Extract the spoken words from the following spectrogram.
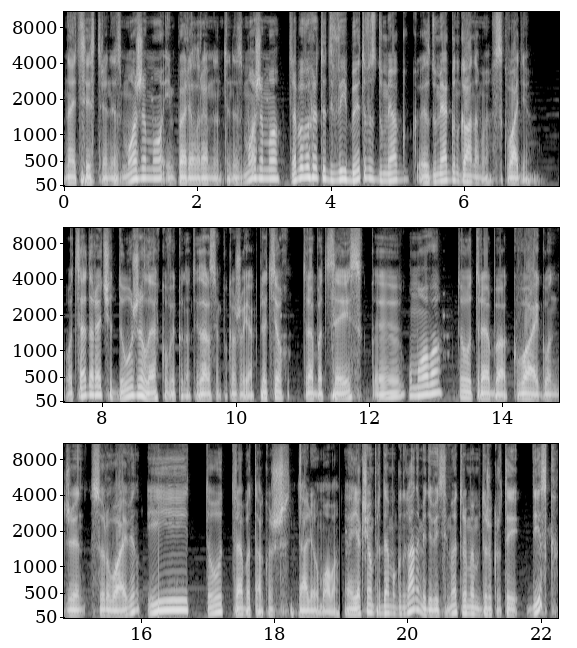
Навіть не зможемо, Imperial Remnant не зможемо. Треба виграти дві битви з двома, з двома гунганами в скваді. Оце, до речі, дуже легко виконати. Зараз я вам покажу як. Для цього треба цей е, умова, тут треба Qui-Gon Jinn Surviving, і тут треба також далі умова. Е, якщо ми прийдемо гунганами, дивіться, ми отримаємо дуже крутий диск,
